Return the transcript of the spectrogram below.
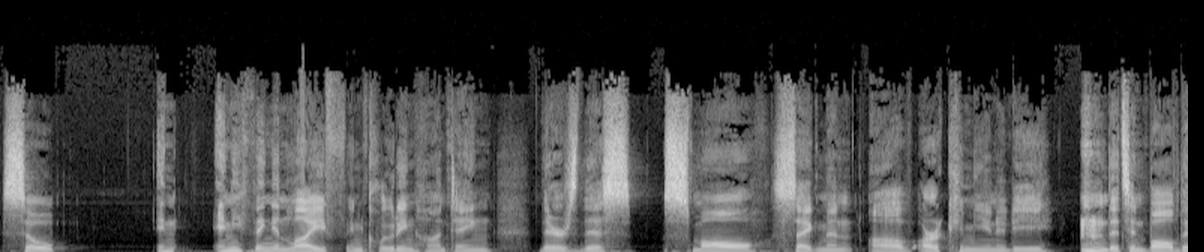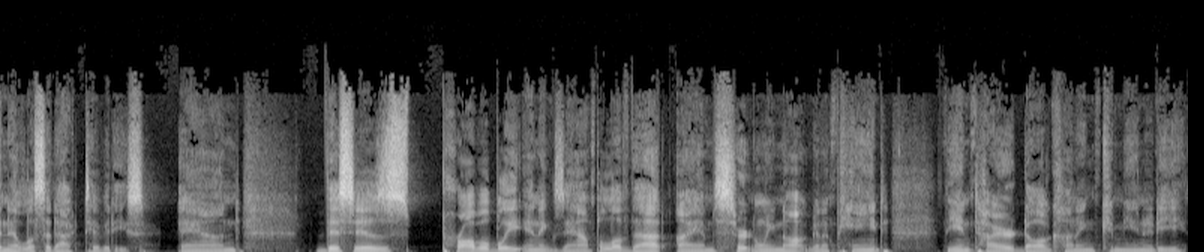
So in anything in life, including hunting, there's this small segment of our community that's involved in illicit activities. And this is probably an example of that. I am certainly not going to paint the entire dog hunting community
